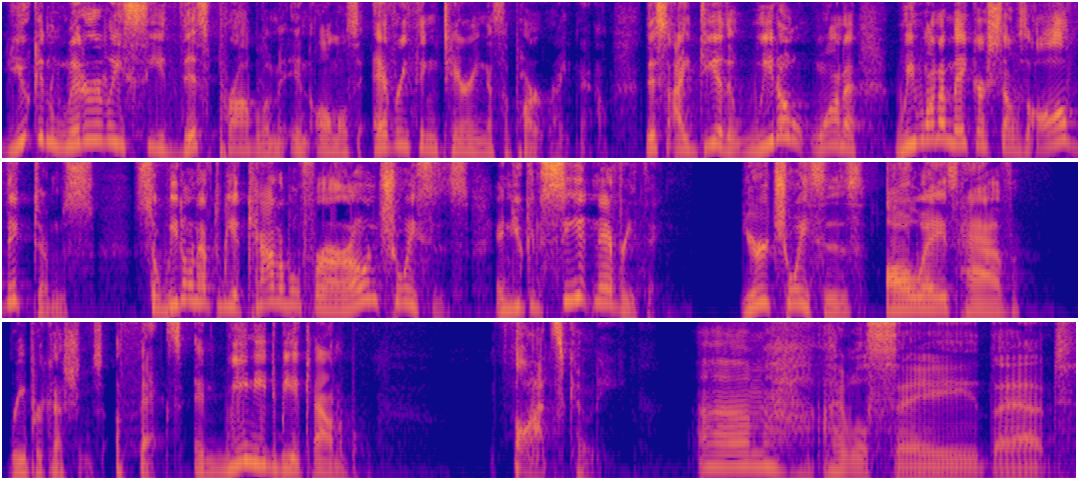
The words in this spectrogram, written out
You can literally see this problem in almost everything tearing us apart right now. This idea that we don't want to, we want to make ourselves all victims so we don't have to be accountable for our own choices. And you can see it in everything. Your choices always have repercussions, effects, and we need to be accountable. Thoughts, Cody? Um, I will say that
